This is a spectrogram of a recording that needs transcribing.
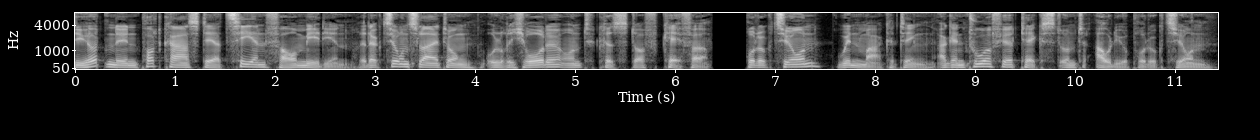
Sie hörten den Podcast der CNV Medien. Redaktionsleitung Ulrich Rode und Christoph Käfer. Produktion Win Marketing, Agentur für Text- und Audioproduktion.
